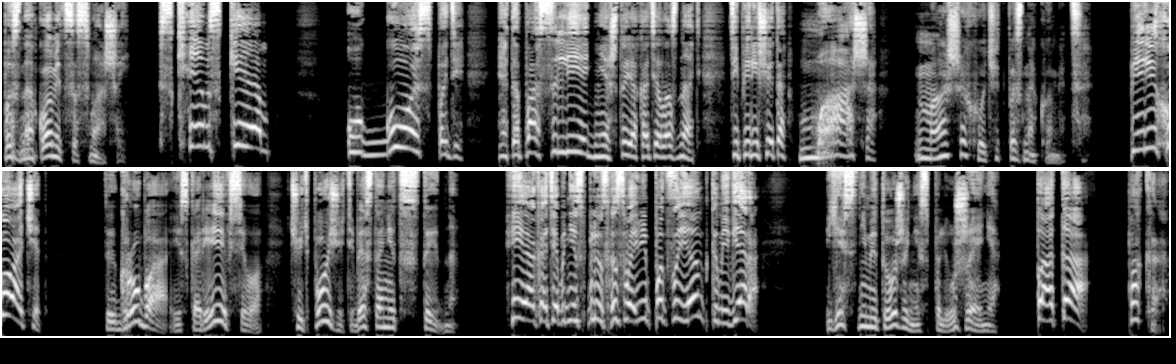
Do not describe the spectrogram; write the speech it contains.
познакомиться с Машей». «С кем, с кем?» «О, Господи! Это последнее, что я хотела знать. Теперь еще это Маша!» Маша хочет познакомиться. «Перехочет!» «Ты груба, и, скорее всего, чуть позже тебе станет стыдно». «Я хотя бы не сплю со своими пациентками, Вера!» «Я с ними тоже не сплю, Женя». «Пока!» «Пока».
